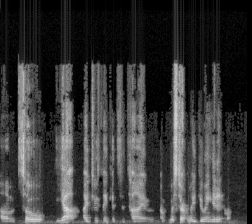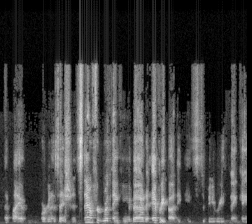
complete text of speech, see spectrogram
Um, so yeah, I do think it's a time. Um, we're certainly doing it in at my organization at Stanford. We're thinking about it. Everybody needs to be rethinking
